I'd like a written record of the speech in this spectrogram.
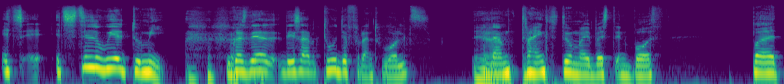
it's it's still weird to me because these are two different worlds, and I'm trying to do my best in both but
